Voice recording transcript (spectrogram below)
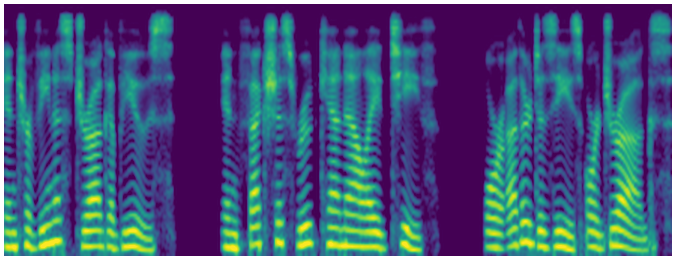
intravenous drug abuse, infectious root canaled teeth, or other disease or drugs.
